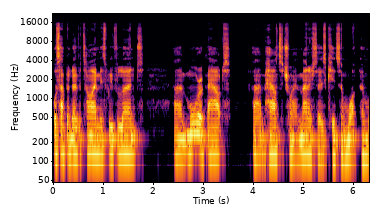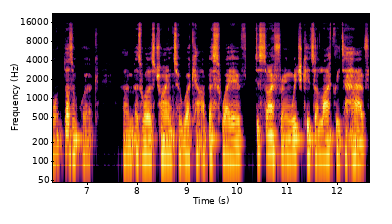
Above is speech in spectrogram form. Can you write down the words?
what's happened over time is we've learned um, more about um, how to try and manage those kids and what and what doesn't work, um, as well as trying to work out a best way of deciphering which kids are likely to have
